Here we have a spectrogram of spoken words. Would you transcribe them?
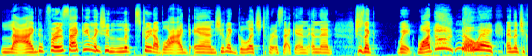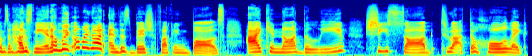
lagged for a second, like she lit straight up lagged and she like glitched for a second. And then she's like, wait, what? no way. And then she comes and hugs me and I'm like, oh my God. And this bitch fucking balls. I cannot believe she sobbed throughout the whole like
